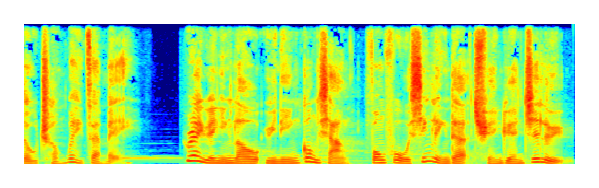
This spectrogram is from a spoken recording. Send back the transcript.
都成为赞美。瑞园银楼与您共享。丰富心灵的泉源之旅。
